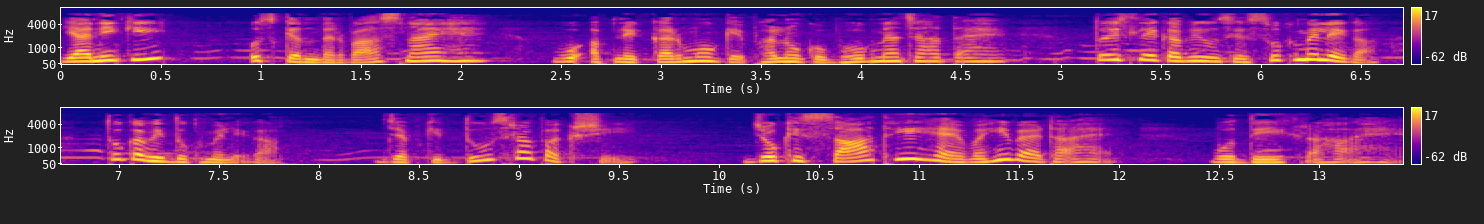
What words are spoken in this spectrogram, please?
यानी कि उसके अंदर वासनाएँ हैं, वो अपने कर्मों के फलों को भोगना चाहता है तो इसलिए कभी उसे सुख मिलेगा तो कभी दुख मिलेगा। जबकि दूसरा पक्षी, जो कि साथ ही है, वहीं बैठा है, वो देख रहा है।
